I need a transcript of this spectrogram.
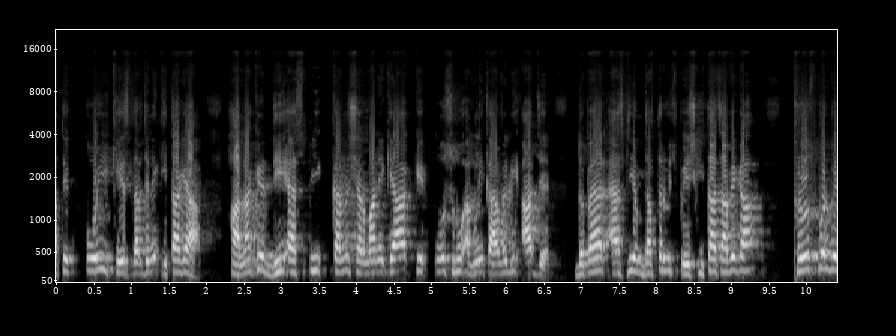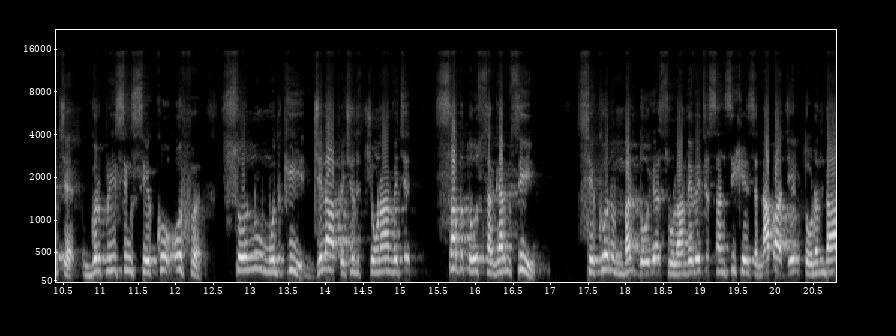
ਅਤੇ ਕੋਈ ਕੇਸ ਦਰਜ ਨਹੀਂ ਕੀਤਾ ਗਿਆ। ਹਾਲਾਂਕਿ ਡੀਐਸਪੀ ਕਰਨ ਸ਼ਰਮਾ ਨੇ ਕਿਹਾ ਕਿ ਉਸ ਨੂੰ ਅਗਲੀ ਕਾਰਵਾਈ ਲਈ ਅੱਜ ਦੁਪਹਿਰ ਐਸਡੀਐਮ ਦਫ਼ਤਰ ਵਿੱਚ ਪੇਸ਼ ਕੀਤਾ ਜਾਵੇਗਾ। ਫਿਰੋਜ਼ਪੁਰ ਵਿੱਚ ਗੁਰਪ੍ਰੀਤ ਸਿੰਘ ਸੇਖੋ ਉਰਫ ਸੋਨੂ ਮੁਦਕੀ ਜ਼ਿਲ੍ਹਾ ਪ੍ਰੀਸ਼ਦ ਚੋਣਾਂ ਵਿੱਚ ਸਭ ਤੋਂ ਸਰਗਰਮ ਸੀ। ਸੇਖੋ ਨੰਬਰ 2016 ਦੇ ਵਿੱਚ ਸੰਸੀ ਖੇਸ ਨਾਭਾ ਜੇਲ੍ਹ ਤੋੜਨ ਦਾ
